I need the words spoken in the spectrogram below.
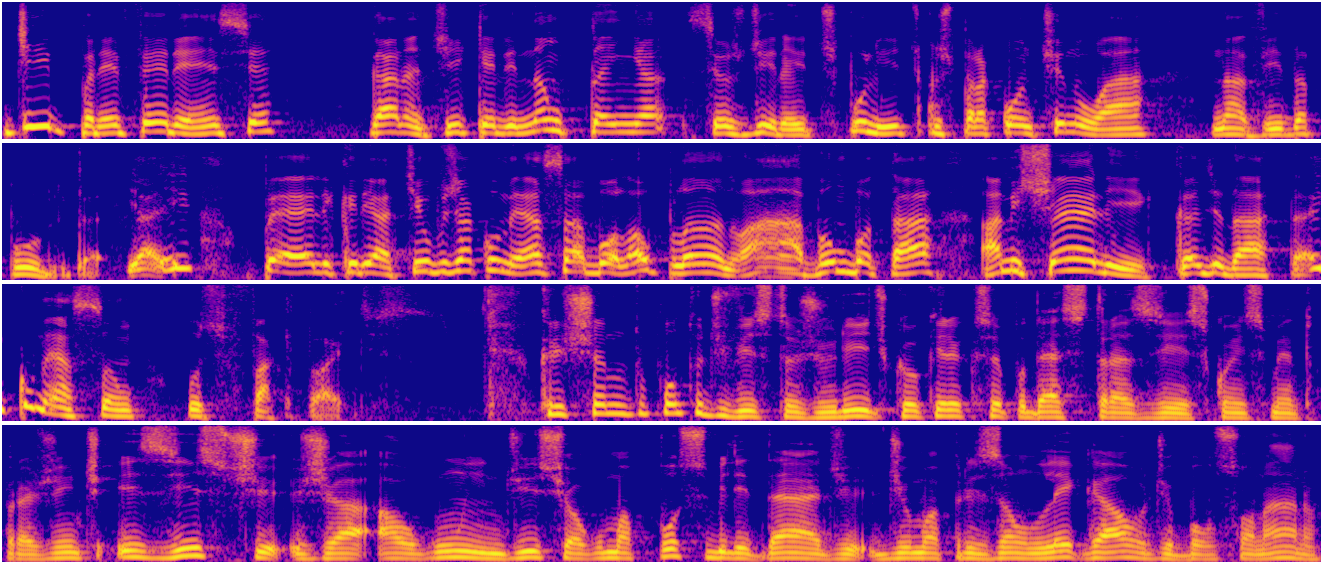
de preferência, garantir que ele não tenha seus direitos políticos para continuar na vida pública. E aí o PL Criativo já começa a bolar o plano. Ah, vamos botar a Michele candidata. Aí começam os factoides. Cristiano, do ponto de vista jurídico, eu queria que você pudesse trazer esse conhecimento para a gente. Existe já algum indício, alguma possibilidade de uma prisão legal de Bolsonaro?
